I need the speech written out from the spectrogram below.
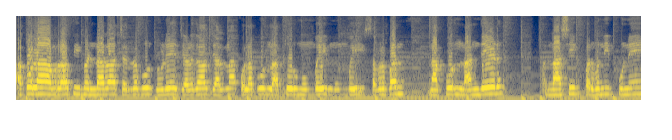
अकोला अमरावती भंडारा चंद्रपूर धुळे जळगाव जालना कोल्हापूर लातूर मुंबई मुंबई सबर्बन नागपूर नांदेड नाशिक परभणी पुणे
